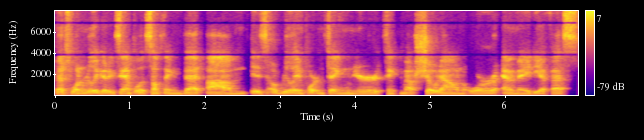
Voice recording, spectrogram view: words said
that's one really good example. It's something that um, is a really important thing when you're thinking about showdown or MMA DFS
